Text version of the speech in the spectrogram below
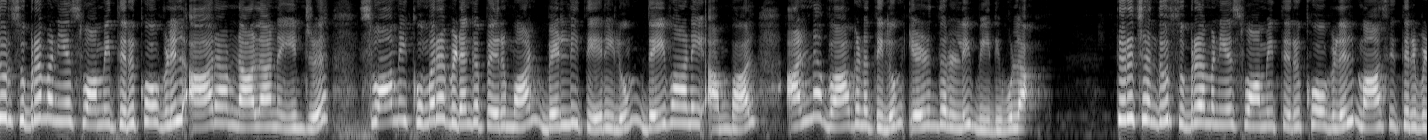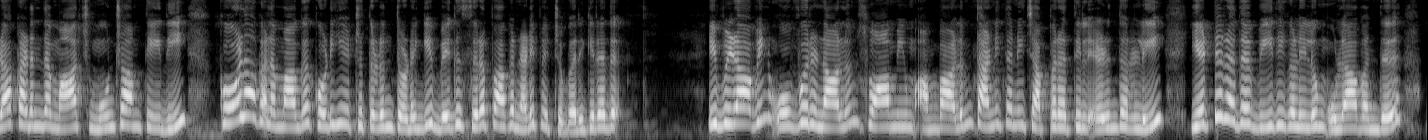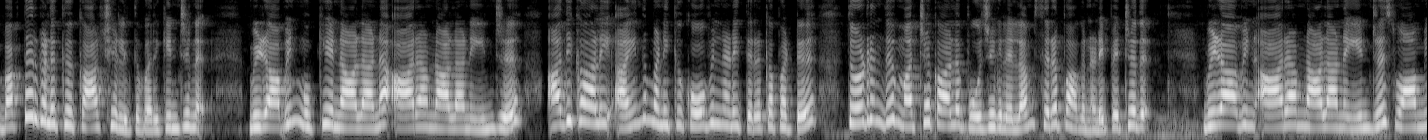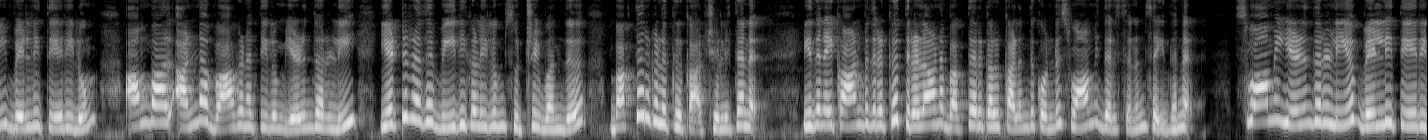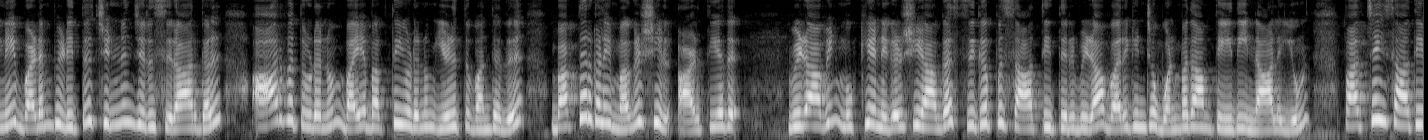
திருச்செந்தூர் சுப்பிரமணிய சுவாமி திருக்கோவிலில் ஆறாம் நாளான இன்று சுவாமி குமரவிடங்க பெருமான் வெள்ளி தேரிலும் தெய்வானை அம்பாள் அன்ன வாகனத்திலும் எழுந்தருளி வீதி உலா. திருச்செந்தூர் சுப்பிரமணிய சுவாமி திருக்கோவிலில் மாசி திருவிழா கடந்த மார்ச் மூன்றாம் தேதி கோலாகலமாக கொடியேற்றத்துடன் தொடங்கி வெகு சிறப்பாக நடைபெற்று வருகிறது. இவ்விழாவின் ஒவ்வொரு நாளும் சுவாமியும் அம்பாளும் தனித்தனி சப்பரத்தில் எழுந்தருளி எட்டு ரத வீதிகளிலும் உலா வந்து பக்தர்களுக்கு காட்சியளித்து வருகின்றனர். விழாவின் முக்கிய நாளான ஆறாம் நாளான இன்று அதிகாலை ஐந்து மணிக்கு கோவில் நடை திறக்கப்பட்டு தொடர்ந்து மற்ற கால பூஜைகள் எல்லாம் சிறப்பாக நடைபெற்றது. விழாவின் ஆறாம் நாளான இன்று சுவாமி வெள்ளி தேரிலும் அம்பாள் அன்ன வாகனத்திலும் எழுந்தருளி எட்டு ரத வீதிகளிலும் சுற்றி வந்து பக்தர்களுக்கு காட்சியளித்தனர். இதனை காண்பதற்கு திரளான பக்தர்கள் கலந்து கொண்டு சுவாமி தரிசனம் செய்தனர். சுவாமி எழுந்தருளிய வெள்ளி தேரினை வடம் பிடித்து சின்னஞ்சிறு சிறார்கள் ஆர்வத்துடனும் பயபக்தியுடனும் இழுத்து வந்தது பக்தர்களை மகிழ்ச்சியில் ஆழ்த்தியது. விழாவின் முக்கிய நிகழ்ச்சியாக சிகப்பு சாத்தி திருவிழா வருகின்ற ஒன்பதாம் தேதி நாளையும் பச்சை சாத்தி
